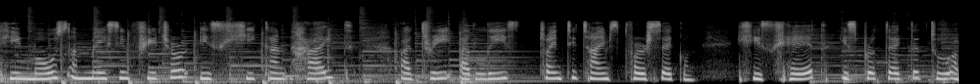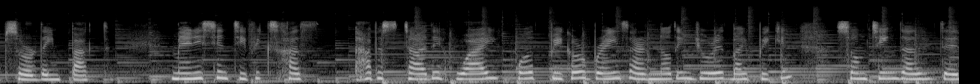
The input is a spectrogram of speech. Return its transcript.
His most amazing feature is he can hide a tree at least 20 times per second. His head is protected to absorb the impact. Many scientists has, have studied why woodpecker brains are not injured by picking. Some think that the,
